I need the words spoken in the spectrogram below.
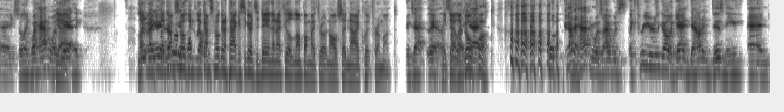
a. So like what happened was Yeah. yeah, like Like, So, like, yeah, like I'm smoking, like I'm smoking a pack of cigarettes a day, and then I feel a lump on my throat, and all of a sudden now I quit for a month, exactly yeah, like, that. Like, oh that. fuck. what kind of happened was I was like three years ago again down in Disney, and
